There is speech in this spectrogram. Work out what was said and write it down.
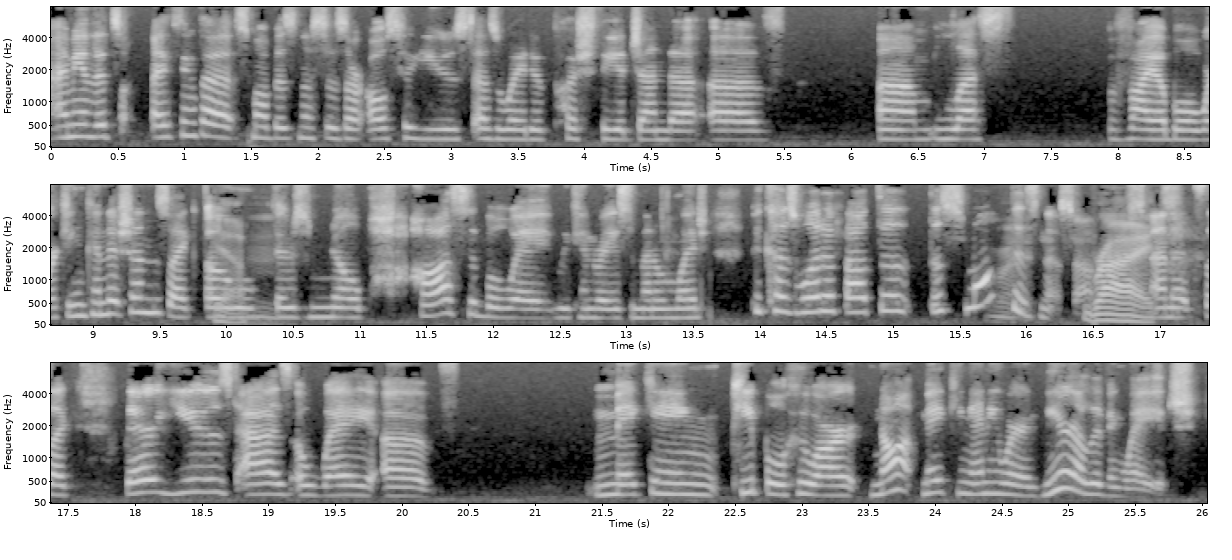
I mean, that's. I think that small businesses are also used as a way to push the agenda of um, less viable working conditions. Like, oh, hmm. there's no possible way we can raise the minimum wage because what about the the small Right. business owners? Right. And it's like they're used as a way of making people who are not making anywhere near a living wage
